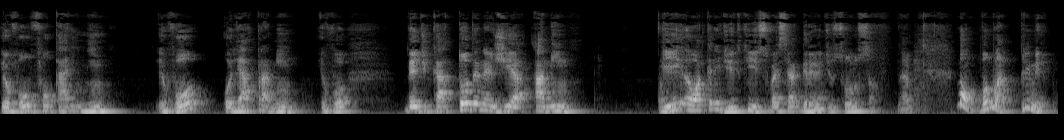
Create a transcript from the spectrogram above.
eu vou focar em mim. Eu vou olhar para mim. Eu vou dedicar toda a energia a mim. E eu acredito que isso vai ser a grande solução. Né? Bom, vamos lá. Primeiro,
